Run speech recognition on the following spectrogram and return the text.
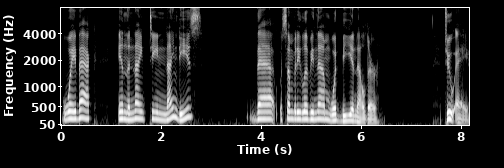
Way back in the 1990s, that somebody living them would be an elder. 2a,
